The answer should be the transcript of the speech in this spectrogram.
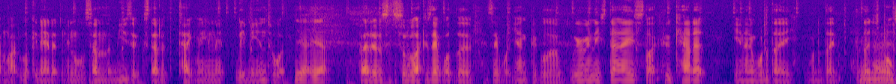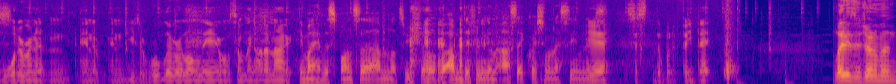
I'm like looking at it, and then all of a sudden the music started to take me, and that led me into it. Yeah, yeah. But it was sort of like, is that what the is that what young people are wearing these days? Like, who cut it? You know, what did they what did they did Who they just put water in it and and, a, and use a ruler along there or something? I don't know. He might have a sponsor. I'm not too sure, but I'm definitely gonna ask that question when I see him next. Yeah, it's just a little bit of feedback. Ladies and gentlemen,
